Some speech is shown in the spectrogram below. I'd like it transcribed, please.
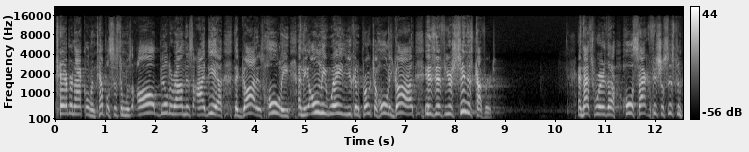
tabernacle and temple system was all built around this idea that God is holy, and the only way you can approach a holy God is if your sin is covered. And that's where the whole sacrificial system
